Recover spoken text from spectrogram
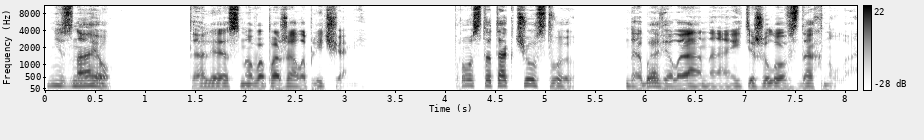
«Не знаю». Талия снова пожала плечами. «Просто так чувствую», — добавила она и тяжело вздохнула.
